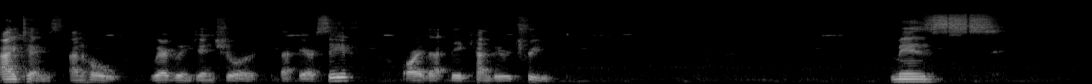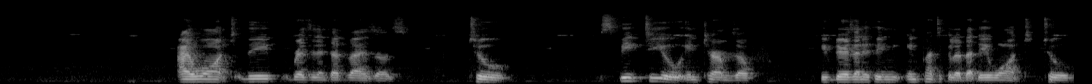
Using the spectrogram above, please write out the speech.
items and how we are going to ensure that they are safe or that they can be retrieved. Ms. I want the resident advisors to speak to you in terms of if there's anything in particular that they want to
